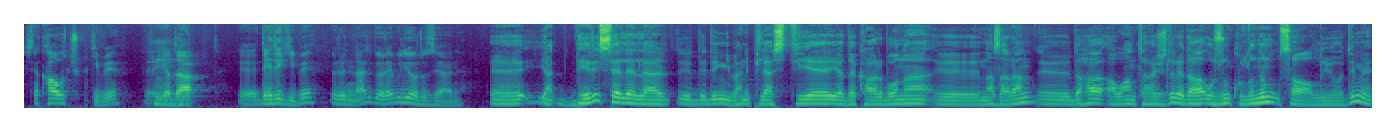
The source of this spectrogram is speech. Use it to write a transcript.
işte kauçuk gibi e, ya da e, deri gibi ürünler görebiliyoruz yani. Ee, ya deri seleler e, dediğin gibi hani plastiğe ya da karbona e, nazaran e, daha avantajlı ve daha uzun kullanım sağlıyor değil mi?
